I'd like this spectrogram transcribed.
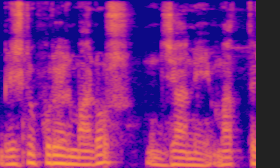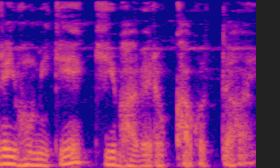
বিষ্ণুপুরের মানুষ জানে মাতৃভূমিকে কীভাবে রক্ষা করতে হয়।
